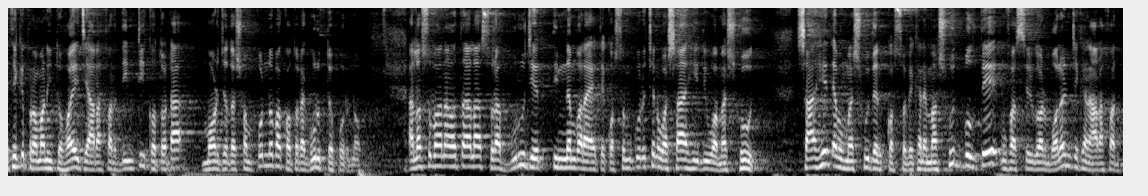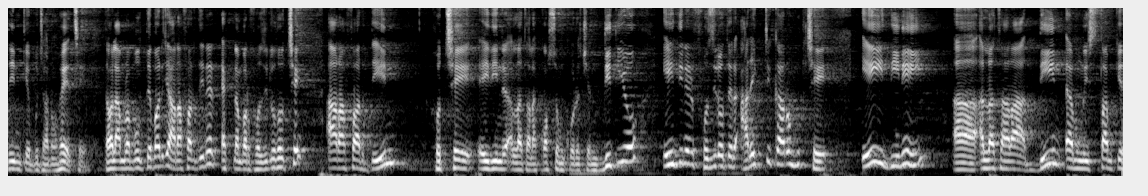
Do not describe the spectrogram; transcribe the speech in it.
এ থেকে প্রমাণিত হয় যে আরাফার দিনটি কতটা মর্যাদা সম্পন্ন বা কতটা গুরুত্বপূর্ণ। আল্লাহ সুবাহ তালা সুরা বুরুজের তিন নম্বর আয়াতে কসম করেছেন, ওয়া শাহিদি ওয়া মাসহুদ শাহিদ এবং মাসহুদের কসম। এখানে মাসহুদ বলতে মুফাসিরগর বলেন যেখানে আরাফার দিনকে বোঝানো হয়েছে। তাহলে আমরা বলতে পারি যে আরাফার দিনের এক নম্বর ফজিলত হচ্ছে, আরাফার দিন হচ্ছে এই দিনের আল্লাহ তালা কসম করেছেন। দ্বিতীয়, এই দিনের ফজিলতের আরেকটি কারণ হচ্ছে, এই দিনেই আল্লাহ তালা দিন এবং ইসলামকে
